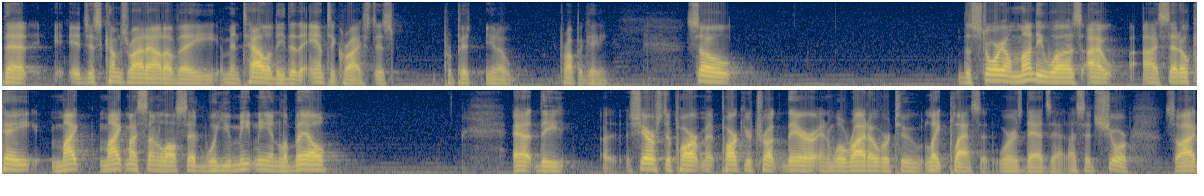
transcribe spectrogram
that it just comes right out of a mentality that the Antichrist is, you know, propagating. So the story on Monday was I, I said, okay, Mike, Mike, my son in law, said, will you meet me in LaBelle at the uh, sheriff's department, park your truck there, and we'll ride over to Lake Placid, where his dad's at. I said, sure. So I,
